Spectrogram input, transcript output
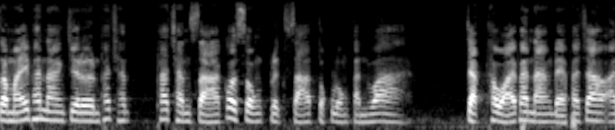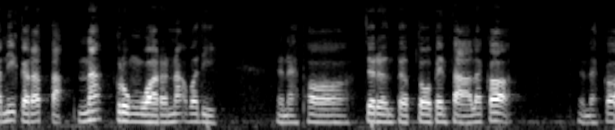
สมัยพระนางเจริญพระพระชันษาก็ทรงปรึกษาตกลงกันว่าจักถวายพระนางแด่พระเจ้าอนิกรัตตะณกรุงวารณวดีเนี่ยนะพอเจริญเติบโตเป็นสาวแล้วก็ นี่ยนะก็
